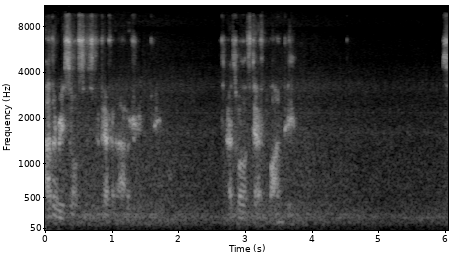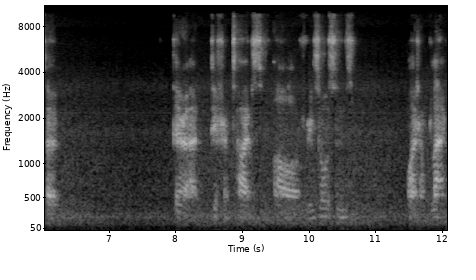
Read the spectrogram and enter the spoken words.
other resources for deaf and hard of hearing people, as well as deaf and blind people. So there are different types of resources, white on black,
